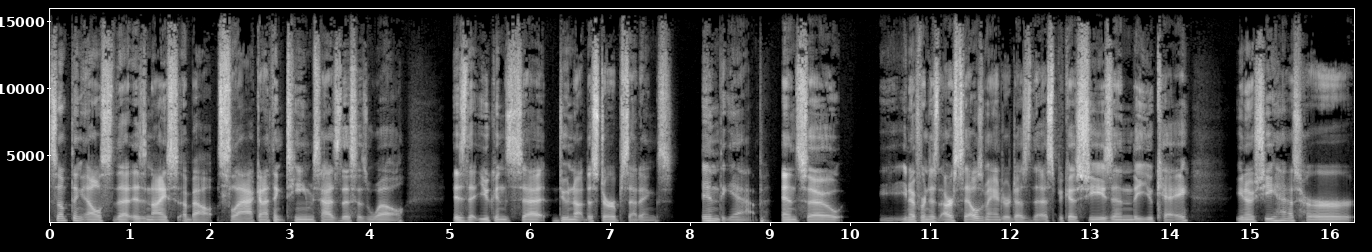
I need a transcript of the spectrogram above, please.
Something else that is nice about Slack, and I think Teams has this as well, is that you can set do not disturb settings in the app. And so, you know, for instance, our sales manager does this because she's in the UK. You know, she has her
